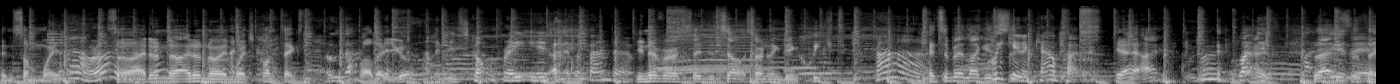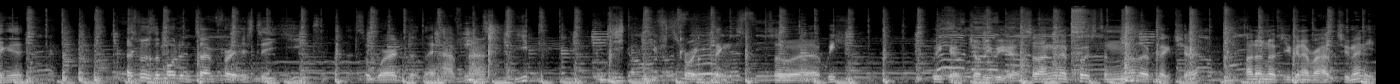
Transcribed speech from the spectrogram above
in some way. Ah, right, So I don't know. I don't know in which context. Oh, that. Well, there you go. I lived in Scotland for eight years and never found out. You never said you saw saw anything being wheeked. Ah, It's a bit like it's. Huica in a cow paddock. Yeah, aye. Like this. Like That's the thing. Yeah. I suppose the modern term for it is to yeet. That's a word that they have now. Yeet. Yeet. You're throwing things. So, uh. Weaker. Jolly weaker. So I'm going to post another picture. I don't know if you can ever have too many.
